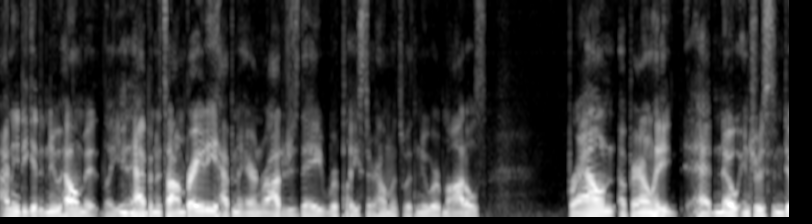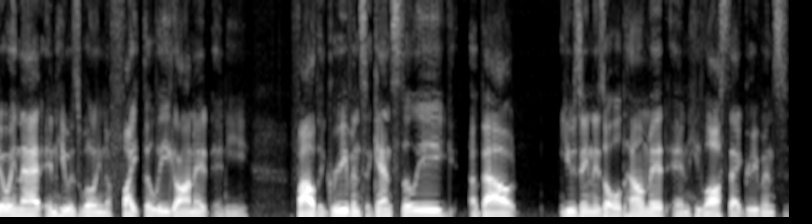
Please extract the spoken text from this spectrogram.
I need to get a new helmet. Like it Mhm. happened to Tom Brady, it happened to Aaron Rodgers. They replaced their helmets with newer models. Brown apparently had no interest in doing that, and he was willing to fight the league on it. And he filed a grievance against the league about using his old helmet, and he lost that grievance.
